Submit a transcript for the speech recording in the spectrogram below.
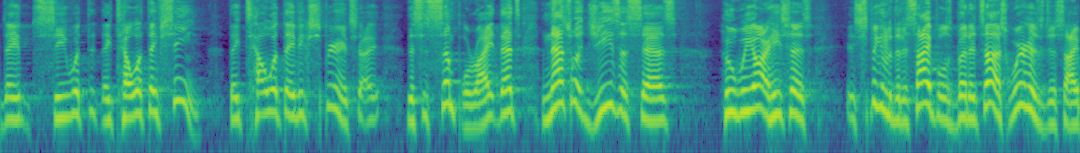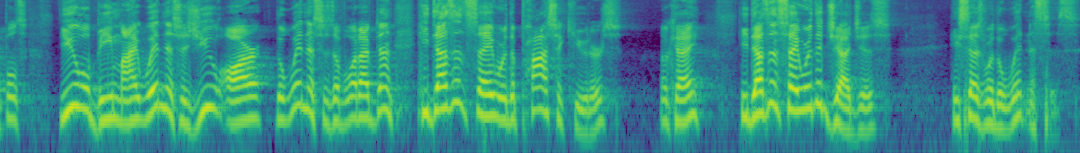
they see what the, they tell what they've seen. They tell what they've experienced. This is simple, right? That's and that's what Jesus says who we are. He says, speaking to the disciples, but it's us, we're his disciples. You will be my witnesses. You are the witnesses of what I've done. He doesn't say we're the prosecutors, okay? He doesn't say we're the judges. He says we're the witnesses.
